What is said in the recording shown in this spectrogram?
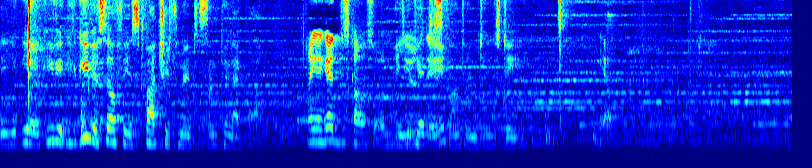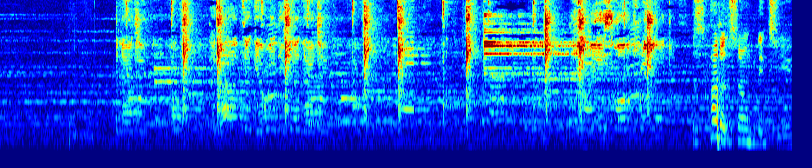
you, yeah. You give, you give yourself a spa treatment or something like that And you get discounts on and you get discount on Tuesday. Yep. energy. I can't take away the energy. Free smoke, free How does the song relate to you?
